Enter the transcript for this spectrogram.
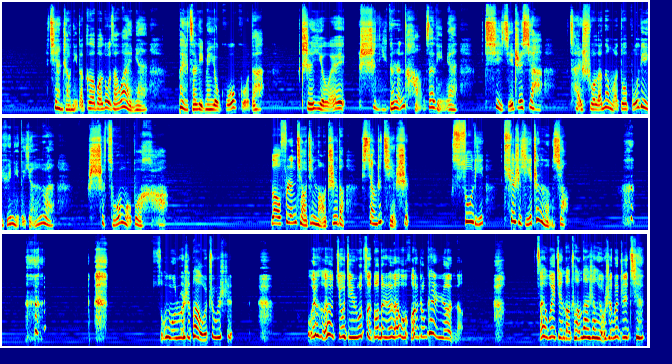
见着你的胳膊露在外面，被子里面有鼓鼓的，只以为是你跟人躺在里面，气急之下才说了那么多不利于你的言论，是祖母不好。老夫人绞尽脑汁的想着解释，苏黎却是一阵冷笑，哼。祖母若是怕我出事，为何要纠集如此多的人来我房中看热闹？在未见到床榻上有什么之前，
